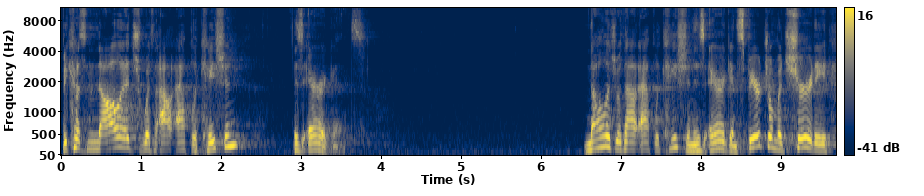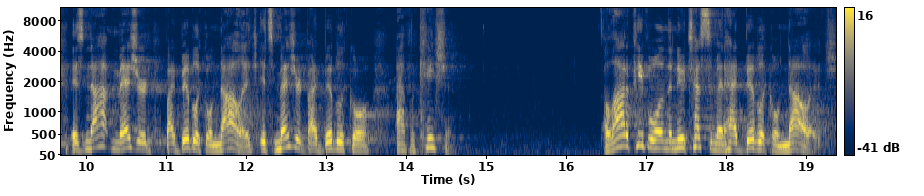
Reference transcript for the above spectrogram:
Because knowledge without application is arrogance. Knowledge without application is arrogance. Spiritual maturity is not measured by biblical knowledge, it's measured by biblical application. A lot of people in the New Testament had biblical knowledge.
